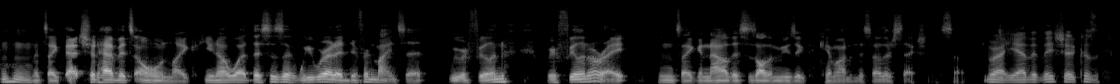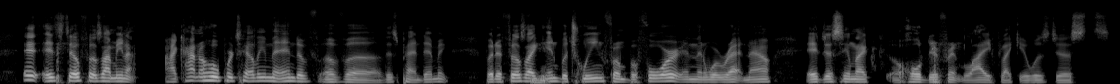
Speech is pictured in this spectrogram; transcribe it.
hmm it's like that should have its own like you know what this is a we were at a different mindset. We were feeling we were feeling all right. And it's like and now this is all the music that came out in this other section. So Right. Yeah, they should because it, it still feels. I mean, I, kind of hope we're telling the end of of uh, this pandemic, but it feels like Mhm. in between from before and then where we're at now, it just seemed like a whole different life. Like it was just.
